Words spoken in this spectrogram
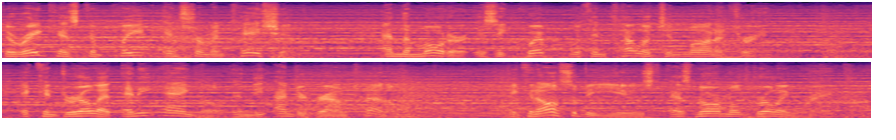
The rig has complete instrumentation and the motor is equipped with intelligent monitoring. It can drill at any angle in the underground tunnel. It can also be used as normal drilling rig.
